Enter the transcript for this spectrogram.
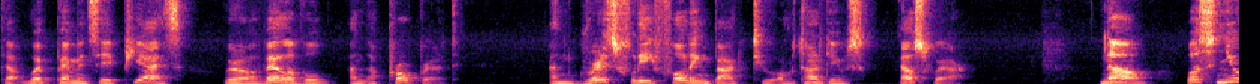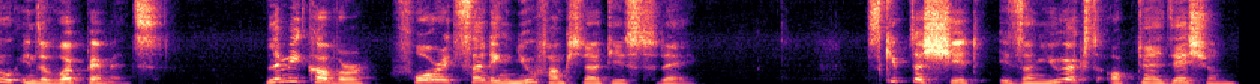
the Web Payments APIs where available and appropriate, and gracefully falling back to alternatives elsewhere. Now, what's new in the web payments? Let me cover four exciting new functionalities today. Skip the sheet is an UX optimization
